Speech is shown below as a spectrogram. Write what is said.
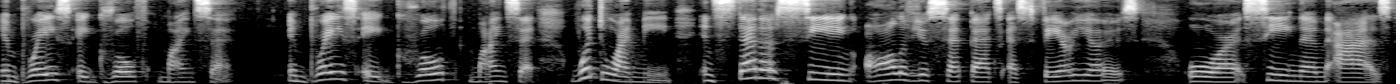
embrace a growth mindset. Embrace a growth mindset. What do I mean? Instead of seeing all of your setbacks as failures or seeing them as,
